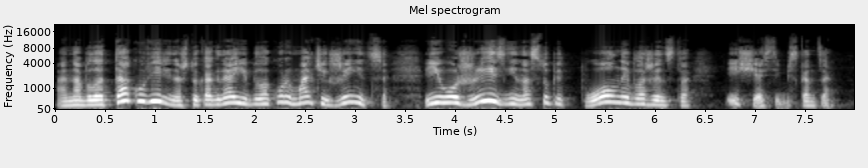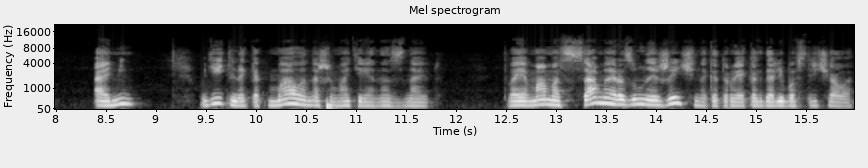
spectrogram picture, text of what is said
Она была так уверена, что когда ее белокурый мальчик женится, в его жизни наступит полное блаженство и счастье без конца. Аминь. Удивительно, как мало наши матери о нас знают. Твоя мама — самая разумная женщина, которую я когда-либо встречала.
